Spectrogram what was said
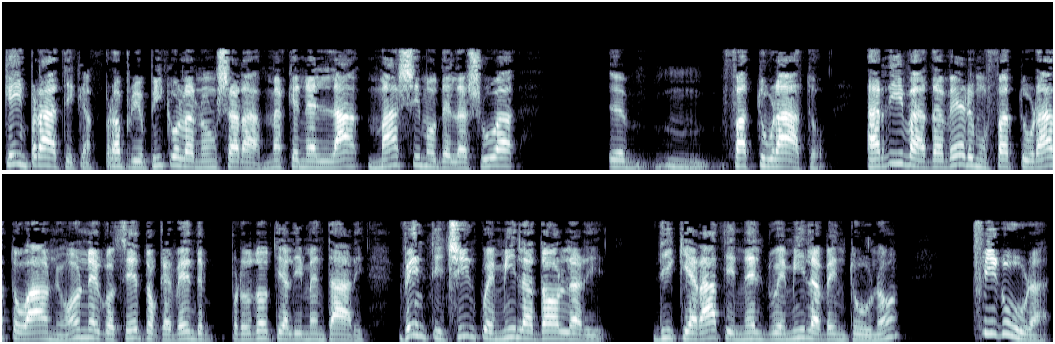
che in pratica proprio piccola non sarà, ma che nel massimo della sua eh, fatturato arriva ad avere un fatturato annuo, un negozietto che vende prodotti alimentari, 25 mila dollari dichiarati nel 2021, figura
